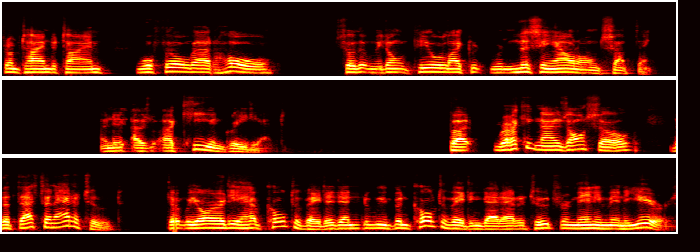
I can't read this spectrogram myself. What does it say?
from time to time will fill that hole so that we don't feel like we're missing out on something, and a, a key ingredient. But recognize also that that's an attitude that we already have cultivated, and we've been cultivating that attitude for many, many years.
